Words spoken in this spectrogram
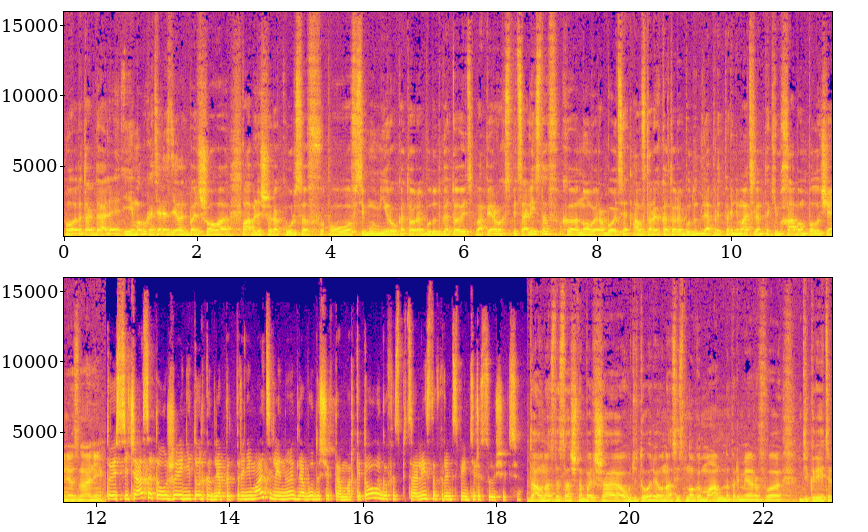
вот, и так далее. И мы бы хотели сделать большого паблишера курсов по всему миру, которые будут готовить, во-первых, специалистов к новой работе, а во-вторых, которые будут для предпринимателей таким хабом получения знаний. То есть сейчас это уже не только для предпринимателей, но и для будущих там маркетологов и специалистов, в принципе, интересующихся. Да, у нас достаточно большая аудитория, у нас есть много мам, например, в декрете,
